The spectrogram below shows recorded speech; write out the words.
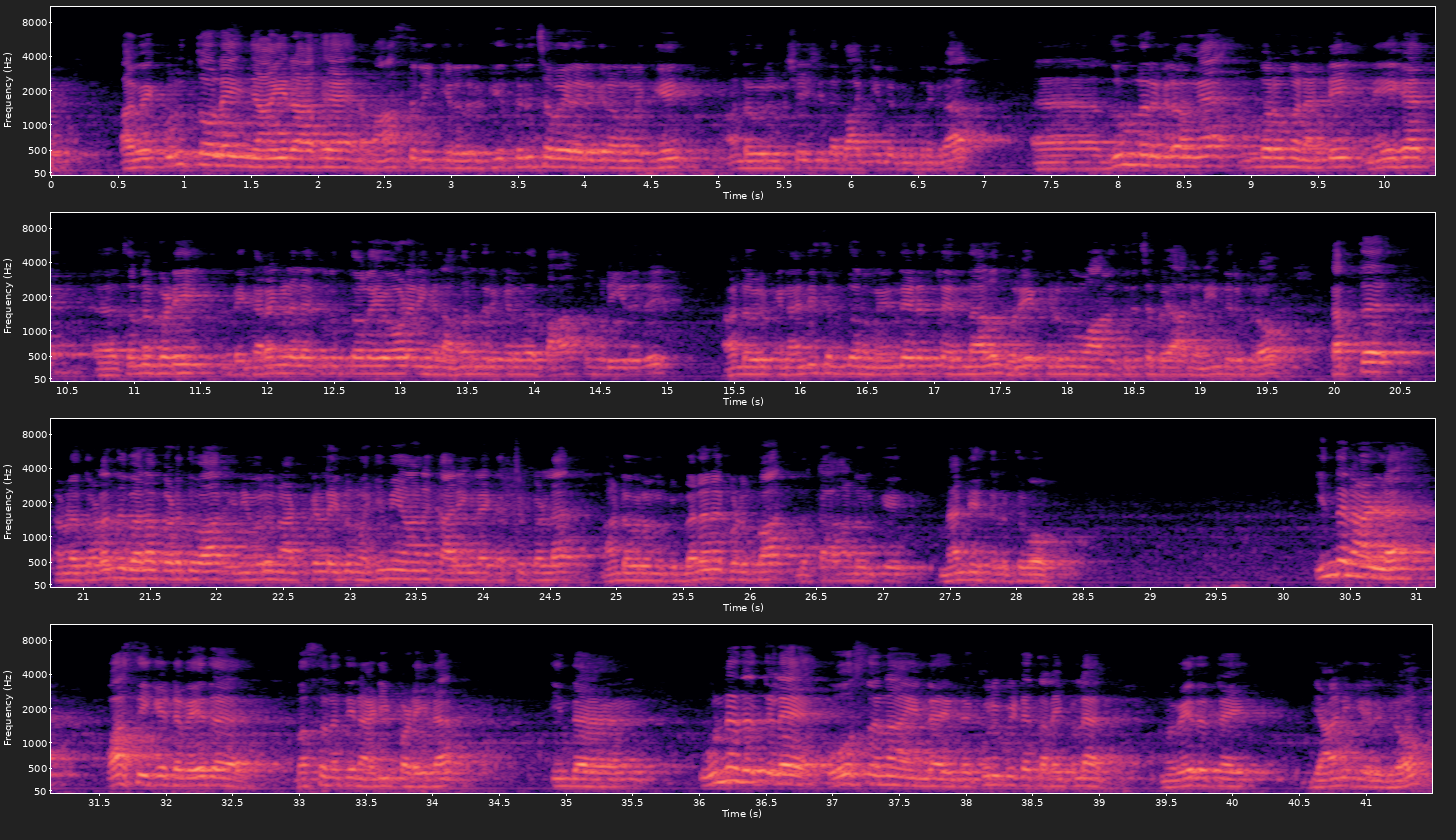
ஆகவே குருத்தோலை ஞாயிறாக நம்ம ஆசிரிக்கிறதற்கு திருச்சபையில் இருக்கிறவங்களுக்கு ஆண்டவர் ஒரு விசேஷத்தை பாக்கியத்தை கொடுத்துருக்கிறார். ஜூமில் இருக்கிறவங்க ரொம்ப ரொம்ப நன்றி. நேகர் சொன்னபடி உங்களுடைய கரங்களில் குறுத்தொலையோடு நீங்கள் அமர்ந்திருக்கிறத பார்க்க முடிகிறது. ஆண்டவருக்கு நன்றி செலுத்த நம்ம எந்த இடத்துல இருந்தாலும் ஒரே குடும்பமாக திருச்சபையாக இணைந்திருக்கிறோம். கத்த நம்மளை தொடர்ந்து பலப்படுத்துவார். இனி வரும் நாட்களில் இன்னும் மகிமையான காரியங்களை கற்றுக்கொள்ள ஆண்டவர் நமக்கு பலனை கொடுப்பார். அதற்காக ஆண்டவருக்கு நன்றி செலுத்துவோம். இந்த நாளில் வாசி கேட்ட வேத வசனத்தின் அடிப்படையில இந்த உன்னதத்தில் ஓசனா என்ற இந்த குறிப்பிட்ட தலைப்பில் நம்ம வேதத்தை தியானிக்க இருக்கிறோம்.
